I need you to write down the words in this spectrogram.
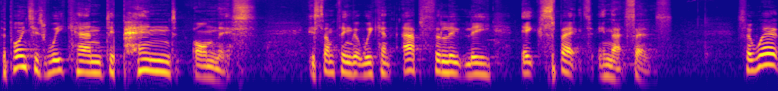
The point is, we can depend on this. It's something that we can absolutely expect in that sense. So, where,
